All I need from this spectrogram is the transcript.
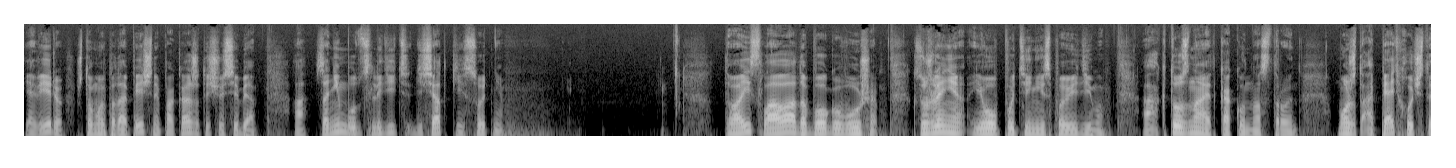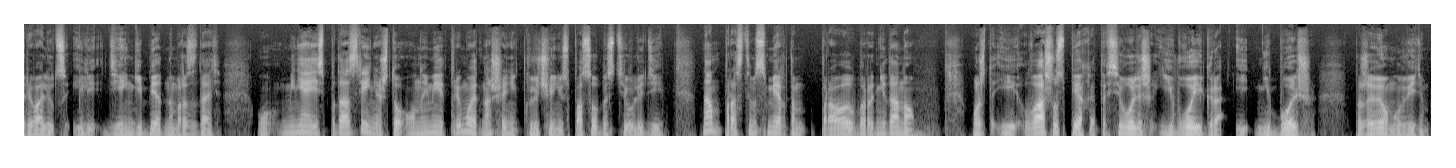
Я верю, что мой подопечный покажет еще себя, а за ним будут следить десятки и сотни. Твои слова да Богу в уши. К сожалению, его пути неисповедимы. А кто знает, как он настроен. Может, опять хочет революции или деньги бедным раздать. У меня есть подозрение, что он имеет прямое отношение к включению способностей у людей. Нам, простым смертным, право выбора не дано. Может, и ваш успех — это всего лишь его игра, и не больше. Поживем, увидим.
